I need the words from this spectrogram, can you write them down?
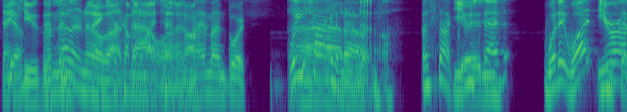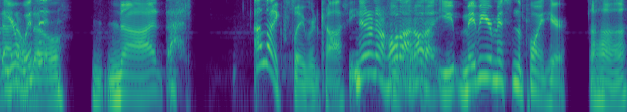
Thank Yeah, you. This I'm is I don't know thanks for coming to my that TED talk. I'm on board. What are you talking about? know. That's not good. You said what? It, what? You You're said, you're with know. it? Nah, I, I like flavored coffee. No, no, no. Hold on, hold on. You maybe you're missing the point here. Uh huh.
